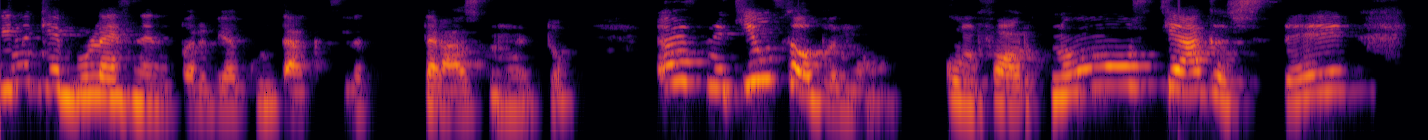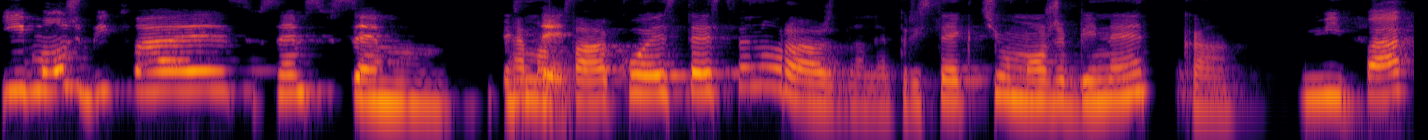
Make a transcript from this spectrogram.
винаги е болезнен първия контакт след раждането. Тоест не ти е особено комфортно, стягаш се и може би това е съвсем, съвсем естествено. Ама това ако е естествено раждане, при секцио може би не е така. Ми пак,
